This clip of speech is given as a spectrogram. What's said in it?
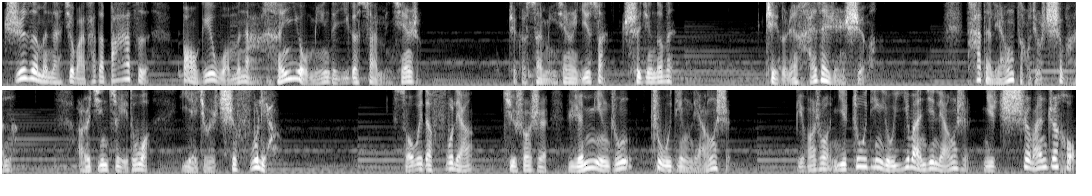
侄子们呢，就把他的八字报给我们那很有名的一个算命先生。这个算命先生一算，吃惊的问：“这个人还在人世吗？他的粮早就吃完了，而今最多也就是吃浮粮。所谓的浮粮。”据说是人命中注定粮食，比方说你注定有一万斤粮食，你吃完之后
